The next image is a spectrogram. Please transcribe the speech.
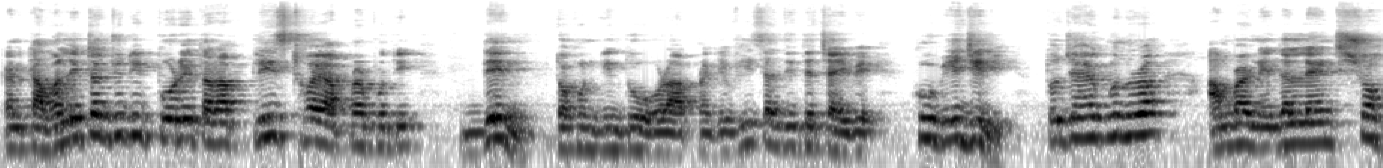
কারণ কাভার লেটার যদি পড়ে তারা প্লিজড হয় আপনার প্রতি দেন তখন কিন্তু ওরা আপনাকে ভিসা দিতে চাইবে খুব ইজিলি তো যাই হোক বন্ধুরা, আমরা নেদারল্যান্ড সহ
